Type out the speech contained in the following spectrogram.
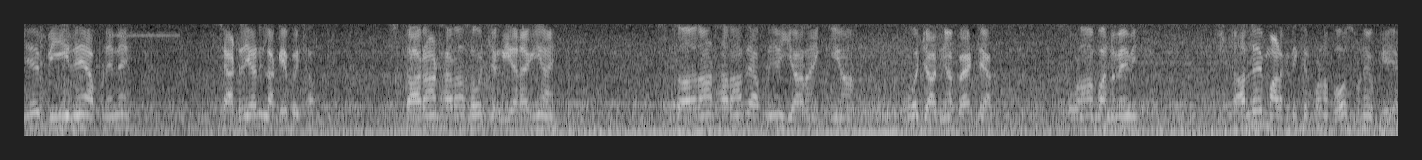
ਇਹ ਬੀ ਨੇ ਆਪਣੇ ਨੇ ਸੈਟ ਜਿਹਾ ਨਹੀਂ ਲੱਗੇ ਬੈਠਾ। 17 1800 ਚੰਗੀਆਂ ਰਹਿ ਗਈਆਂ 17 18 ਤੇ ਆਪਣੀਆਂ 11 21 ਉਹ ਜਿਆਦੀਆਂ ਬੈਠਿਆ 16 92 ਵੀ ਸਟਾਲੇ ਮਾਲਕ ਦੀ ਕਿਰਪਾ ਨਾਲ ਬਹੁਤ ਸੋਹਣੇ ਹੋ ਗਏ ਆ।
